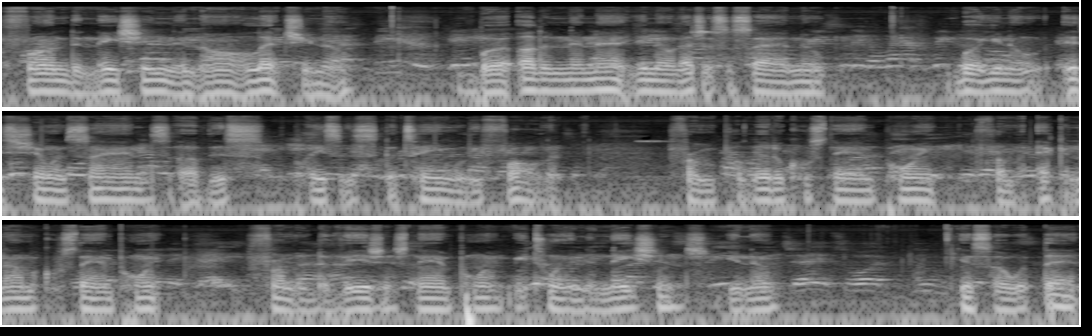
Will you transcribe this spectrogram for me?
fund the nation and all that, you know. But other than that, you know, that's just a sad note. But you know, it's showing signs of this place is continually falling from a political standpoint, from an economical standpoint, from a division standpoint between the nations, you know. And so with that,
